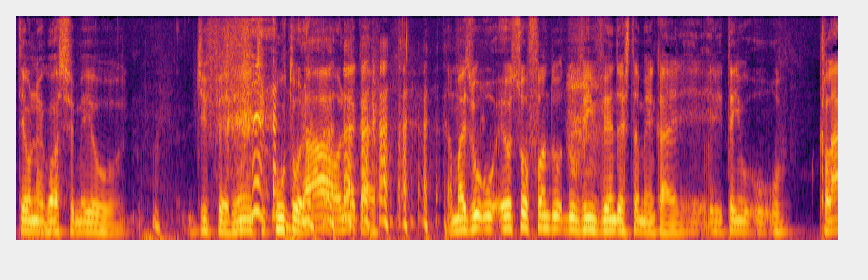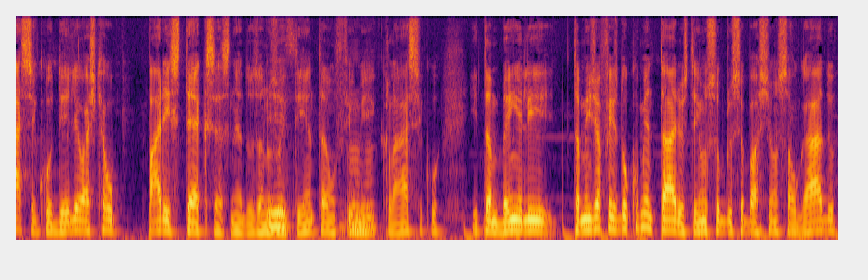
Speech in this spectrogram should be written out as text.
ter um negócio meio diferente, cultural, né, cara? Mas o, o, eu sou fã do, do Vin Wenders também, cara. Ele, ele tem o, o, clássico dele, eu acho que é o Paris, Texas, né, dos anos Isso. 80, um filme uhum. clássico. E também ele também já fez documentários, tem um sobre o Sebastião Salgado.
